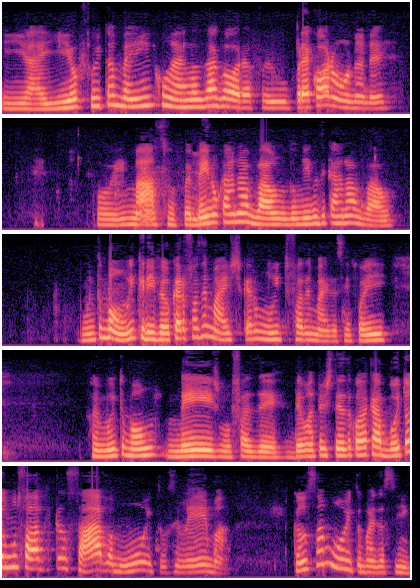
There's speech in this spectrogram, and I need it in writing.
E aí eu fui também com elas agora, foi o pré-corona, né? Foi em março, foi bem no carnaval, no domingo de carnaval. Muito bom, incrível. Eu quero fazer mais, quero muito fazer mais. Assim, foi, foi muito bom mesmo fazer. Deu uma tristeza quando acabou. E todo mundo falava que cansava muito o cinema. Cansa muito, mas assim,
